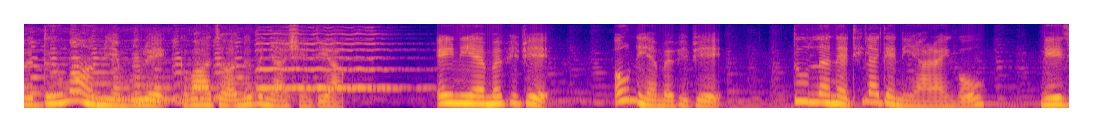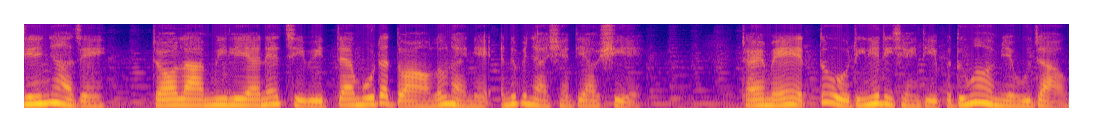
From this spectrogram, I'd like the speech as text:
ဘယ်သူမှမမြင်ဘူးတဲ့ကဘာကျော်အနုပညာရှင်တယောက်အိန္ဒိယမဲ့ဖြစ်ဖြစ်အုတ်နေရမဲ့ဖြစ်ဖြစ်သူ့လက်နဲ့ထိလိုက်တဲ့နေရာတိုင်းကိုနေချင်းညချင်းဒေါ်လာမီလီယံနဲ့ချီပြီးတန်ဖိုးတက်သွားအောင်လုပ်နိုင်တဲ့အနုပညာရှင်တယောက်ရှိတယ်။ဒါပေမဲ့သူ့ကိုဒီနေ့ဒီချိန်ထိဘယ်သူမှမမြင်ဘူးကြဘူး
